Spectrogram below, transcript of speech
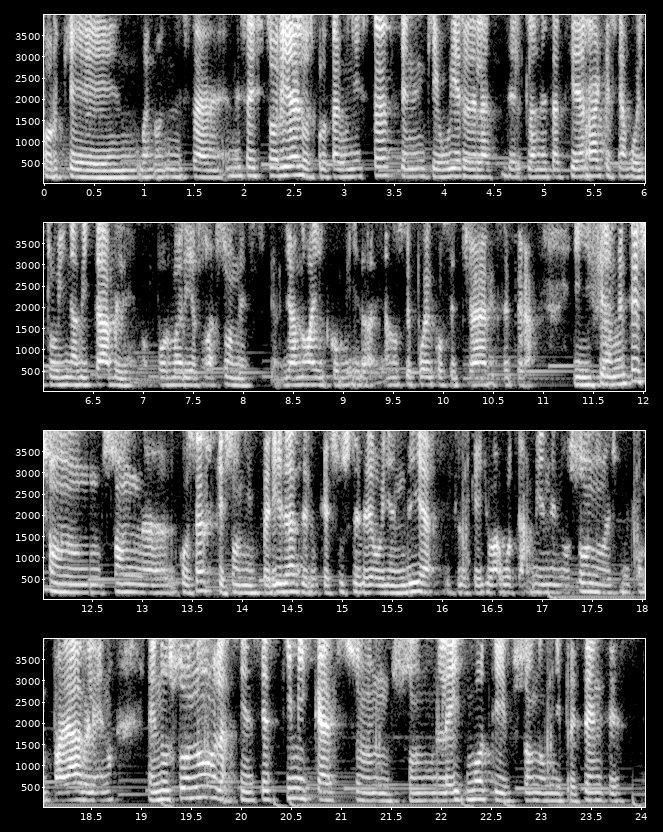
porque bueno, en, esa, en esa historia los protagonistas tienen que huir del planeta Tierra que se ha vuelto inhabitable por varias razones. Ya no hay comida, ya no se puede cosechar, etc. Y finalmente son, son uh, cosas que son inferidas de lo que sucede hoy en día. Es lo que yo hago también en Ozono, es muy comparable. ¿no? En Ozono las ciencias químicas son, son un leitmotiv, son omnipresentes,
